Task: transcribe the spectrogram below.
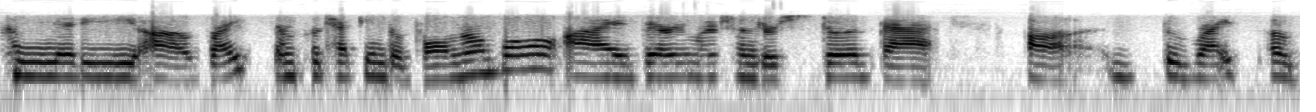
community uh, rights and protecting the vulnerable. I very much understood that uh, the rights of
